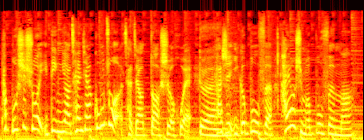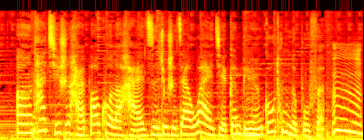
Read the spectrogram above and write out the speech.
他不是说一定要参加工作才叫到社会，对，它是一个部分。还有什么部分吗？嗯，它其实还包括了孩子就是在外界跟别人沟通的部分。嗯。嗯，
